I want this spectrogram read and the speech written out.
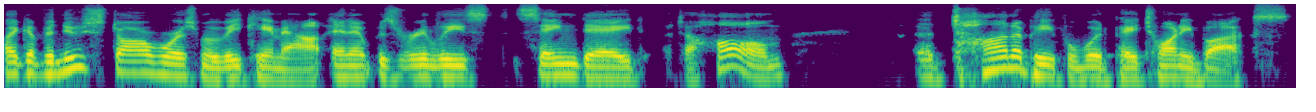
Like if a new Star Wars movie came out and it was released same day to home, a ton of people would pay 20 bucks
